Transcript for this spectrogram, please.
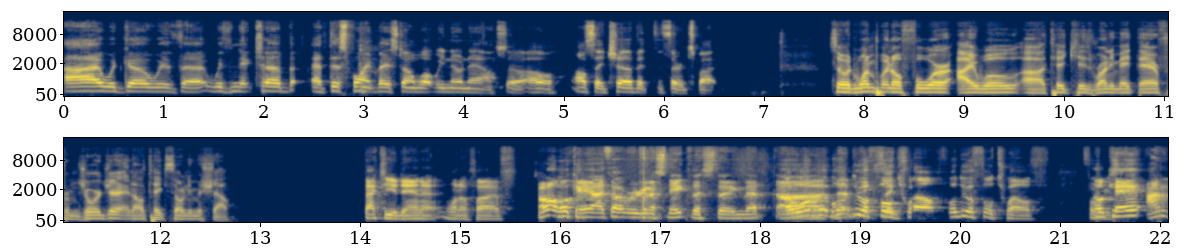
I would go with uh, with Nick Chubb at this point based on what we know now. So I'll I'll say Chubb at the third spot. So at 1.04, I will uh, take his running mate there from Georgia, and I'll take Sony Michel. Back to you, Dan, at 105. Oh, okay. I thought we were gonna snake this thing. That uh, oh, we'll, we'll that do a full sense. 12. We'll do a full 12. before we- Okay, I'm.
